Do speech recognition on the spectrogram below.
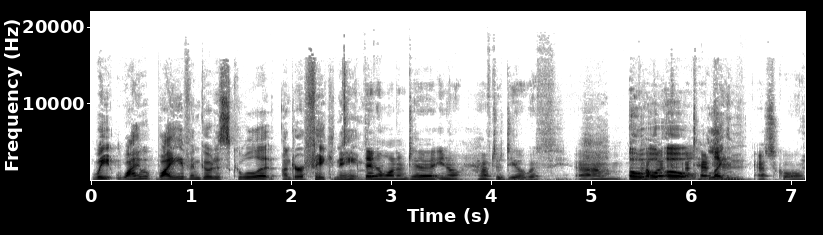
Wait, why why even go to school at, under a fake name? They don't want him to, you know, have to deal with um, Oh, oh, public oh, attention like- at school.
